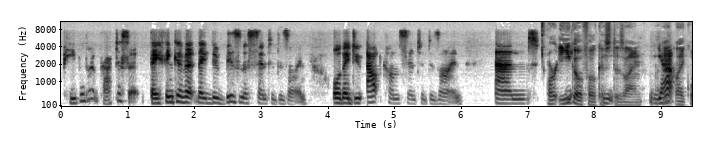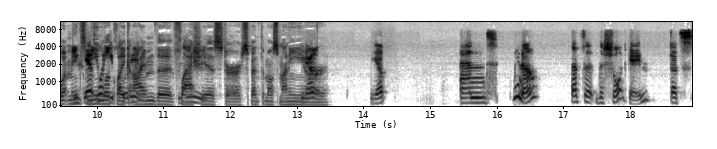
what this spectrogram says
people don't practice it. They think of it, they do business-centered design, or they do outcome centered design and or ego focused design yeah like what makes me what look like i'm the flashiest mm. or spent the most money yeah. or yep and you know that's a the short game that's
